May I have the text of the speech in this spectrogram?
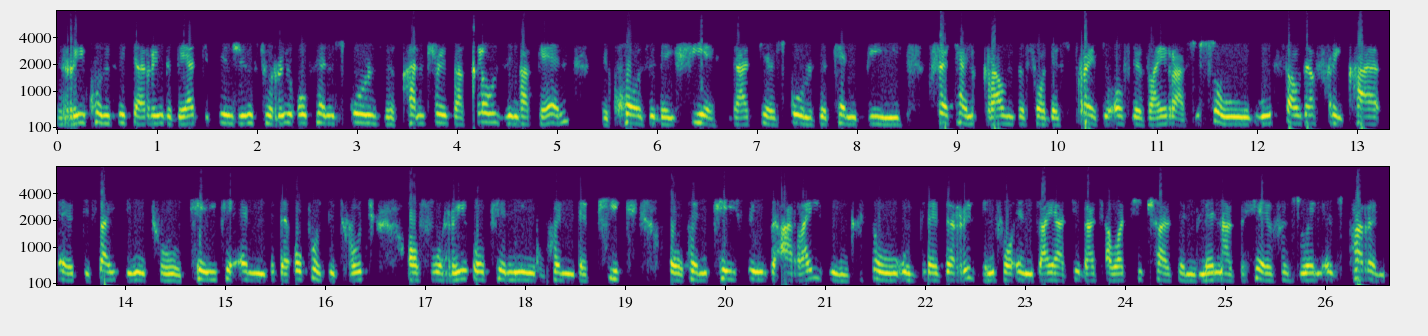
reconsidering their decisions to reopen schools. The countries are closing again because they fear that uh, schools can be fertile grounds for the spread of the virus. So, with South Africa uh, deciding to take um, the opposite route of reopening when the peak or when cases are rising, so there's a reason for anxiety that our teachers and learners have as well as parents.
